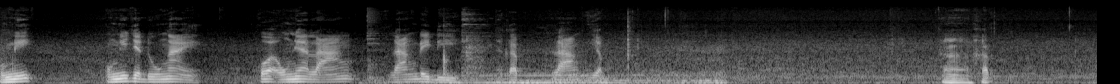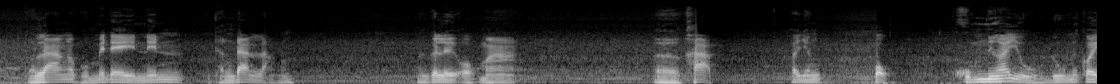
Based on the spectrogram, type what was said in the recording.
องนี้องนี้จะดูง่าย เพราะองค์เนี้ยล้างล้างได้ดีนะครับ ล้างเอี่ยม อ่าครับตอนล้างอะผมไม่ได้เน้นทางด้านหลัง มันก็เลยออกมา เอ่อคาบ ก็ยังปกคุมเนื้ออยู่ดูไม่ค่อย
